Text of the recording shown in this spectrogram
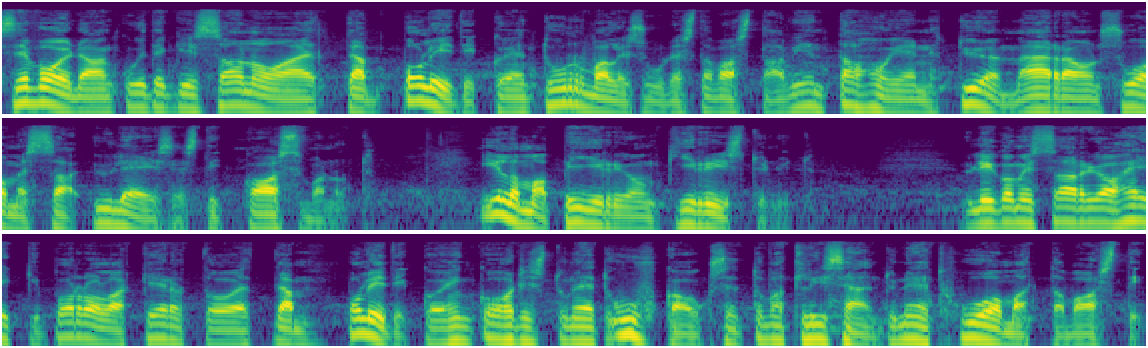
Se voidaan kuitenkin sanoa, että poliitikkojen turvallisuudesta vastaavien tahojen työmäärä on Suomessa yleisesti kasvanut. Ilmapiiri on kiristynyt. Ylikomissaario Heikki Porola kertoo, että poliitikkoihin kohdistuneet uhkaukset ovat lisääntyneet huomattavasti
